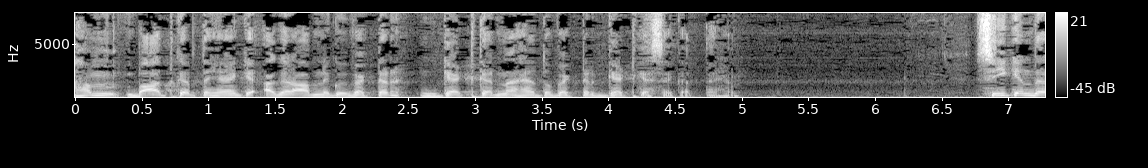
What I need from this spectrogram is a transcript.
ہم بات کرتے ہیں کہ اگر آپ نے کوئی ویکٹر گیٹ کرنا ہے تو ویکٹر گیٹ کیسے کرتے ہیں؟ سی کے اندر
